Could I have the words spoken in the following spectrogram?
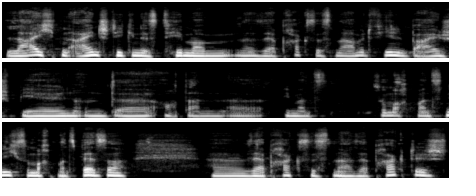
leichten Einstieg in das Thema, ne, sehr praxisnah mit vielen Beispielen und äh, auch dann, äh, wie man es, so macht man es nicht, so macht man es besser. Äh, sehr praxisnah, sehr praktisch.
